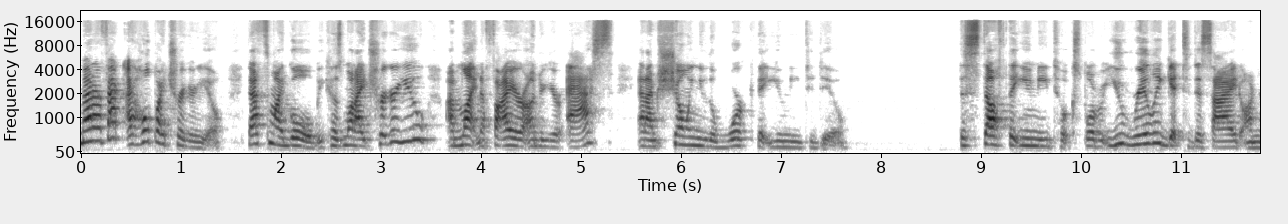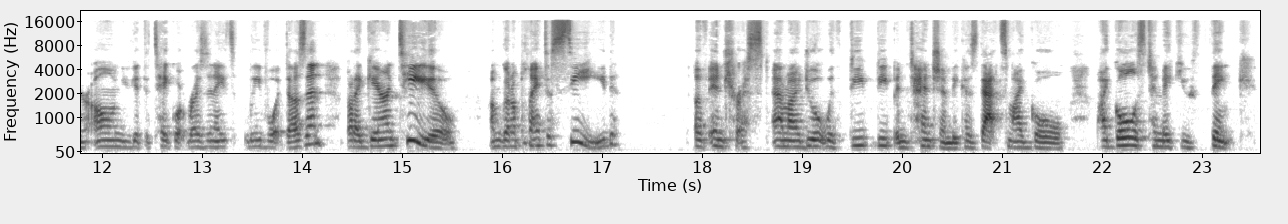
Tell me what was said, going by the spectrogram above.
Matter of fact, I hope I trigger you. That's my goal because when I trigger you, I'm lighting a fire under your ass and I'm showing you the work that you need to do, the stuff that you need to explore. But you really get to decide on your own. You get to take what resonates, leave what doesn't. But I guarantee you, I'm going to plant a seed of interest and I do it with deep, deep intention because that's my goal. My goal is to make you think.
